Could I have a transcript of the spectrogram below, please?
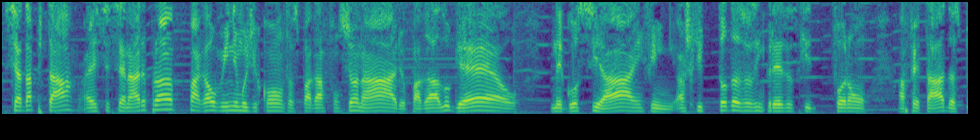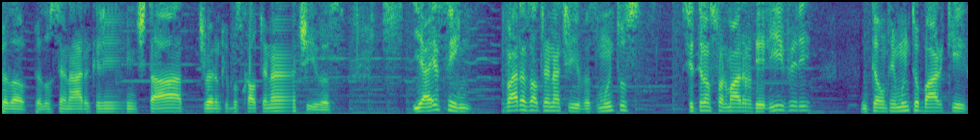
se adaptar a esse cenário para pagar o mínimo de contas, pagar funcionário, pagar aluguel, negociar, enfim. Acho que todas as empresas que foram afetadas pela, pelo cenário que a gente está tiveram que buscar alternativas. E aí, assim, várias alternativas. Muitos se transformaram em delivery. Então, tem muito bar que,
